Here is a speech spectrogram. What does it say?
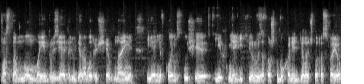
В основном мои друзья – это люди, работающие в найме. И я ни в коем случае их не агитирую за то, чтобы уходить делать что-то свое.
